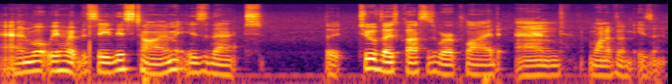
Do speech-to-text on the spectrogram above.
And what we hope to see this time is that the two of those classes were applied and one of them isn't.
